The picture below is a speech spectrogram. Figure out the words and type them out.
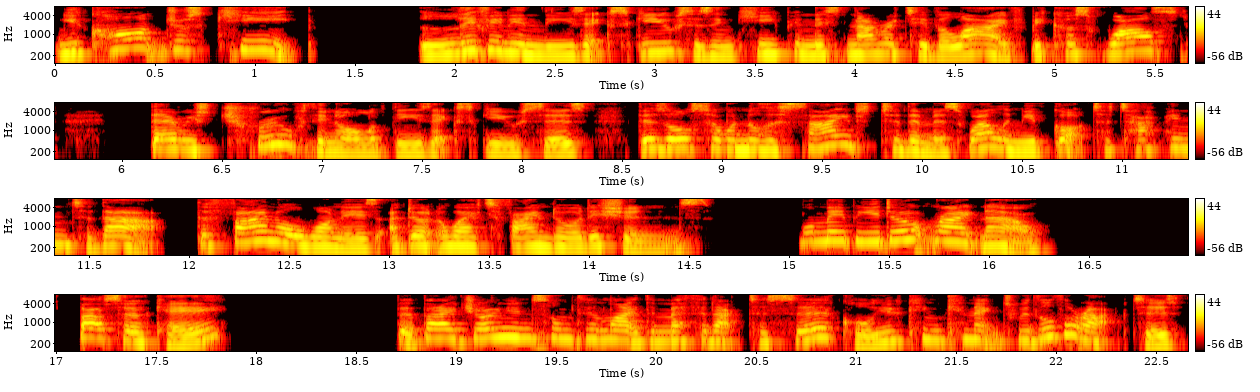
You can't just keep living in these excuses and keeping this narrative alive because, whilst there is truth in all of these excuses, there's also another side to them as well, and you've got to tap into that. The final one is I don't know where to find auditions. Well, maybe you don't right now. That's okay. But by joining something like the Method Actor Circle, you can connect with other actors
